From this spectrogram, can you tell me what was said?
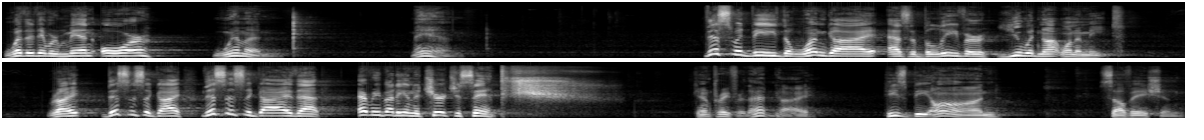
whether they were men or women. Man. This would be the one guy as a believer you would not want to meet. Right? This is a guy, this is the guy that everybody in the church is saying, can't pray for that guy. He's beyond salvation.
